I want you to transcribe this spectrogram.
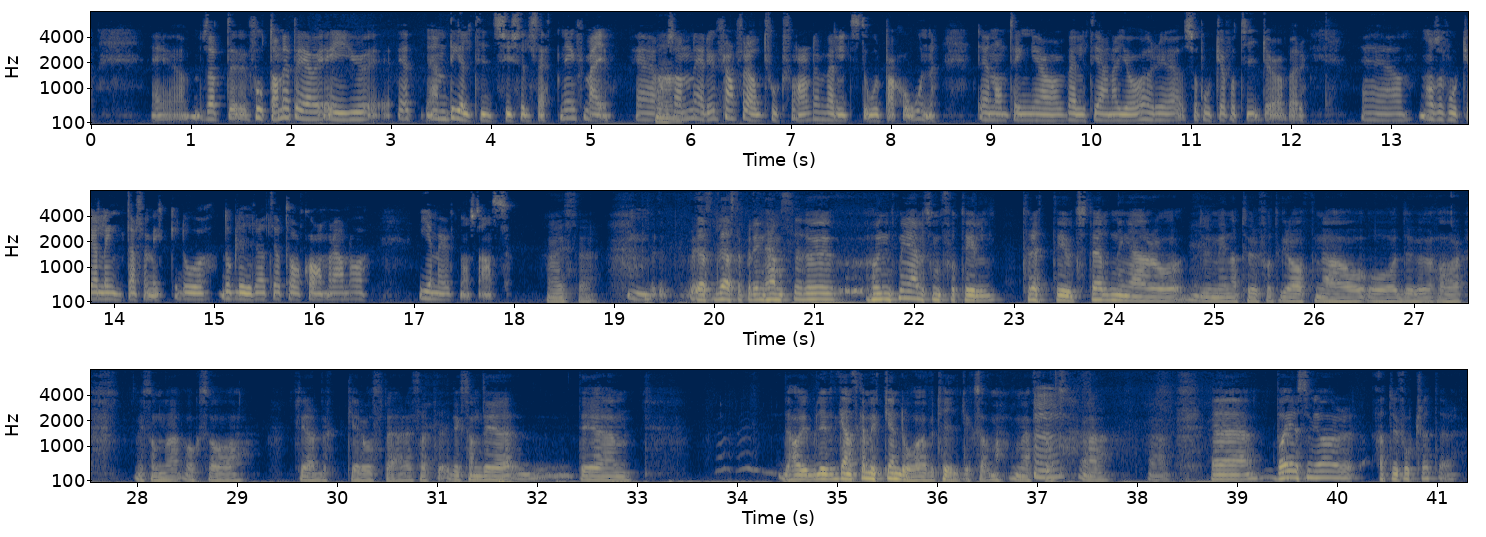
så att fotandet är, är ju ett, en deltidssysselsättning för mig. Mm. Och sen är det ju framförallt fortfarande en väldigt stor passion. Det är någonting jag väldigt gärna gör så fort jag får tid över. Och så fort jag längtar för mycket då, då blir det att jag tar kameran och ger mig ut någonstans. Ja, just det. Mm. Jag läste på din hemsida, du har hunnit med liksom få till 30 utställningar och du är med Naturfotograferna och, och du har liksom också flera böcker och sådär. Så att liksom det, det, det har ju blivit ganska mycket ändå över tid liksom. Om jag. Mm. Ja, ja. Eh, vad är det som gör att du fortsätter?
